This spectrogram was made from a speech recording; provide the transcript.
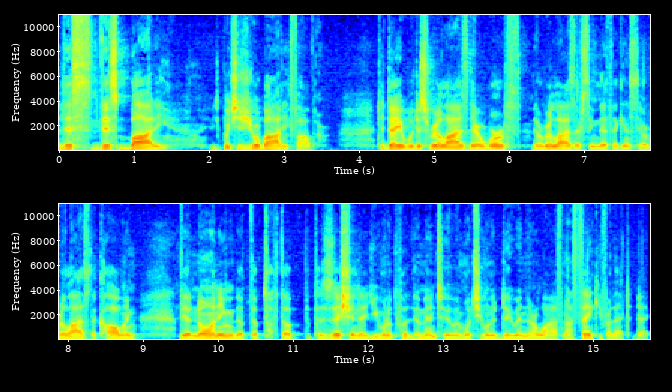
this, this body, which is your body, Father, today will just realize their worth. They'll realize their significance. They'll realize the calling, the anointing, the, the, the, the position that you want to put them into and what you want to do in their life. And I thank you for that today.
